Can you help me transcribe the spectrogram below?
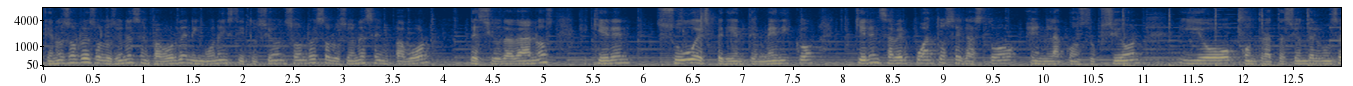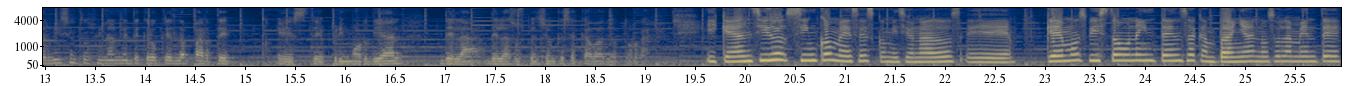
que no son resoluciones en favor de ninguna institución, son resoluciones en favor de ciudadanos que quieren su expediente médico, quieren saber cuánto se gastó en la construcción y o contratación de algún servicio. Entonces finalmente creo que es la parte este, primordial de la, de la suspensión que se acaba de otorgar. Y que han sido cinco meses comisionados, eh, que hemos visto una intensa campaña, no solamente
